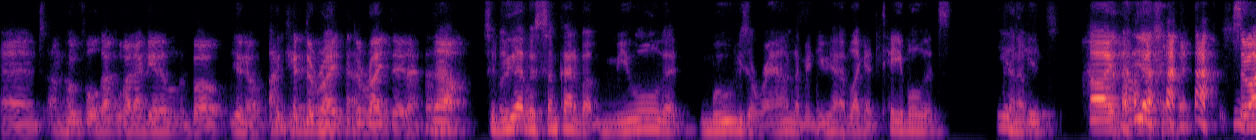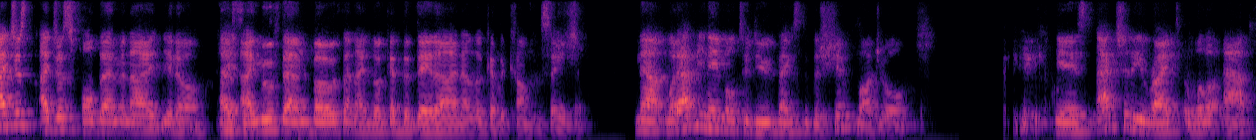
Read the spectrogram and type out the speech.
And I'm hopeful that when I get it on the boat, you know, I get the right, the right data. Now, So do you have a, some kind of a mule that moves around? I mean, do you have like a table that's kind of? I, uh, yeah, so I just, I just hold them and I, you know, I I. I move them both and I look at the data and I look at the compensation. Now, what I've been able to do thanks to the ShipModul is actually write a little app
